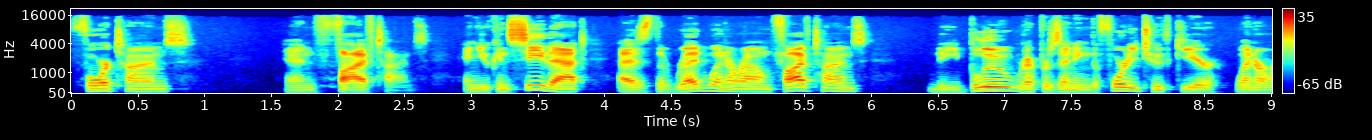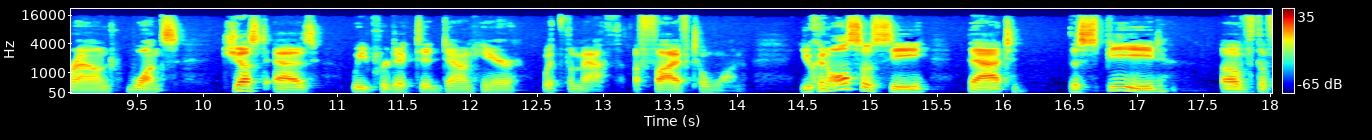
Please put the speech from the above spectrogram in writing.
four times, and five times. And you can see that as the red went around five times, the blue, representing the 40 tooth gear, went around once, just as we predicted down here with the math, a 5 to 1. You can also see that the speed of the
